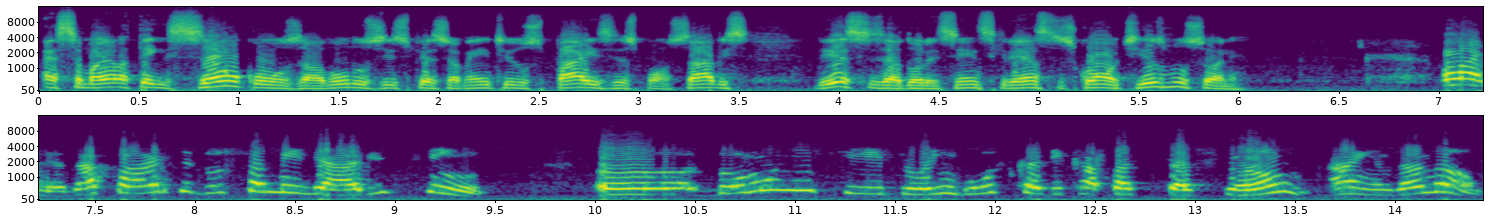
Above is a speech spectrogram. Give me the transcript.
essa maior atenção com os alunos, especialmente os pais responsáveis desses adolescentes, crianças com autismo, Sônia? Olha, da parte dos familiares, sim. Uh, do município em busca de capacitação, ainda não.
